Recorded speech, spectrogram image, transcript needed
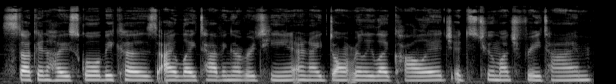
stuck in high school because I liked having a routine and I don't really like college. It's too much free time.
